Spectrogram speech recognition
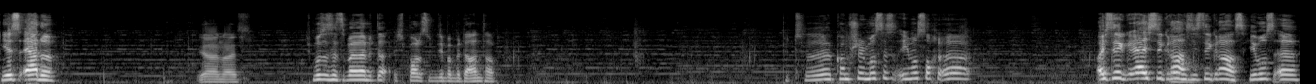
Hier ist Erde. ja, nice. Ich muss das jetzt mal mit der. Ich baue das lieber mit der Hand ab. Bitte, komm schon, ich muss das. Ich muss doch, äh. Oh, ich sehe, ich sehe Gras, ich sehe Gras. Hier muss, äh.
